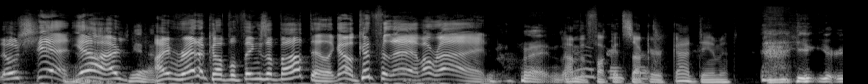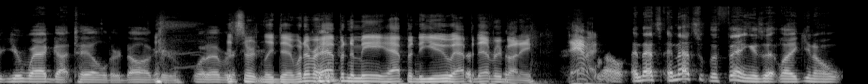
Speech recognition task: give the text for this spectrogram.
No shit. Yeah, I, Yeah. I read a couple things about that. Like, oh, good for them. All right. Right. I'm a fucking sucker. God damn it. you, your your wag got tailed or dogged or whatever. It certainly did. Whatever happened to me happened to you, happened to everybody. Damn it. Well, and that's and that's the thing is that like you know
